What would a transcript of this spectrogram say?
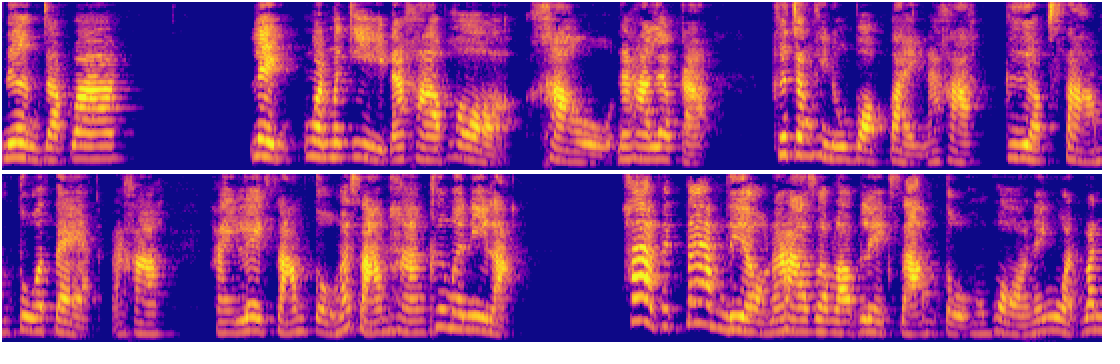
เนื่องจากว่าเลขงวดเมื่อกี้นะคะพอเขานะคะแล้วก็คือจังที่หนูบอกไปนะคะ เกือบสามตัวแตกนะคะให้เลขสามตัวมาสามหางขึ้นมานี่ล่ะ พลาดไปแต้มเดียวนะคะสำหรับเลขสามตัวของพอในงวดวัน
